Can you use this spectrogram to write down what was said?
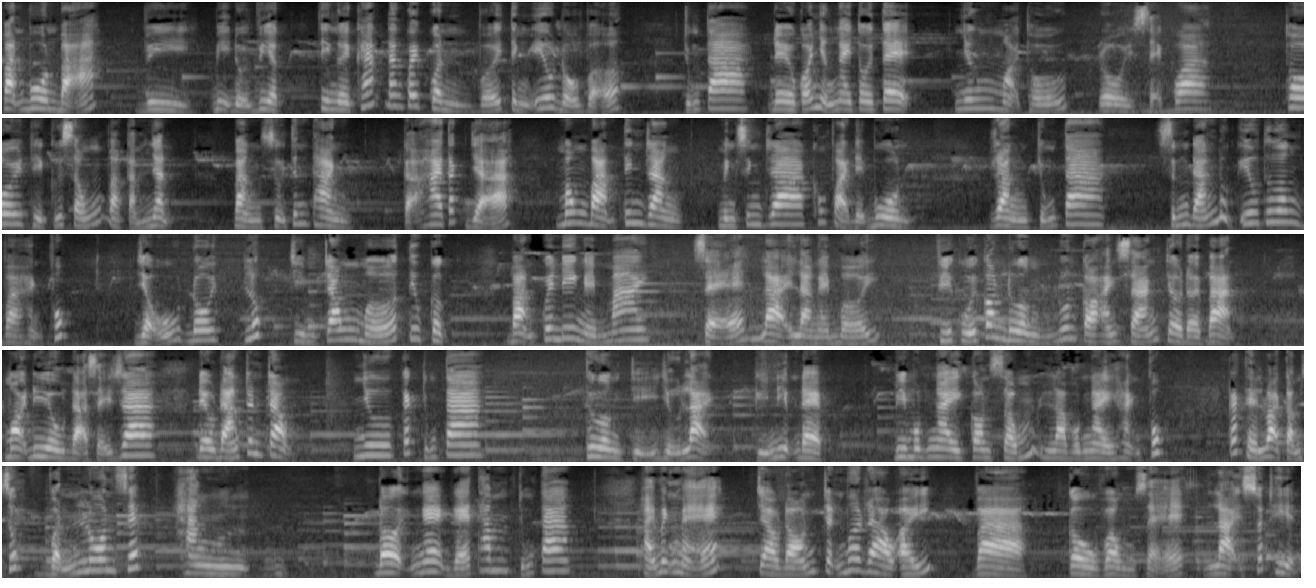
Bạn buồn bã vì bị đổi việc thì người khác đang quay quần với tình yêu đổ vỡ. Chúng ta đều có những ngày tồi tệ, nhưng mọi thứ rồi sẽ qua. Thôi thì cứ sống và cảm nhận bằng sự chân thành. Cả hai tác giả mong bạn tin rằng mình sinh ra không phải để buồn, rằng chúng ta xứng đáng được yêu thương và hạnh phúc. Dẫu đôi lúc chìm trong mớ tiêu cực bạn quên đi ngày mai sẽ lại là ngày mới. Phía cuối con đường luôn có ánh sáng chờ đợi bạn. Mọi điều đã xảy ra đều đáng trân trọng, như cách chúng ta thường chỉ giữ lại kỷ niệm đẹp. Vì một ngày còn sống là một ngày hạnh phúc, các thể loại cảm xúc vẫn luôn xếp hàng đợi nghe ghé thăm chúng ta. Hãy mạnh mẽ chào đón trận mưa rào ấy và cầu vồng sẽ lại xuất hiện.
